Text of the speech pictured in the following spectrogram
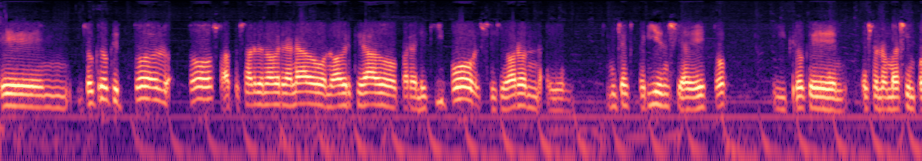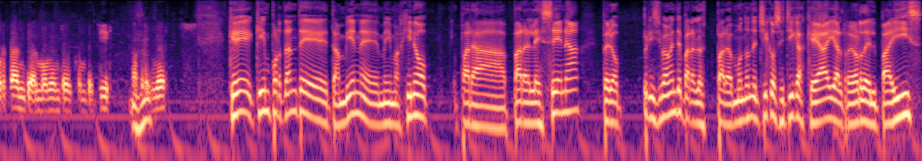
Eh, yo creo que todos, todos, a pesar de no haber ganado o no haber quedado para el equipo, se llevaron eh, mucha experiencia de esto y creo que eso es lo más importante al momento de competir, aprender. Qué, qué importante también, eh, me imagino, para, para la escena, pero principalmente para, los, para un montón de chicos y chicas que hay alrededor del país,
